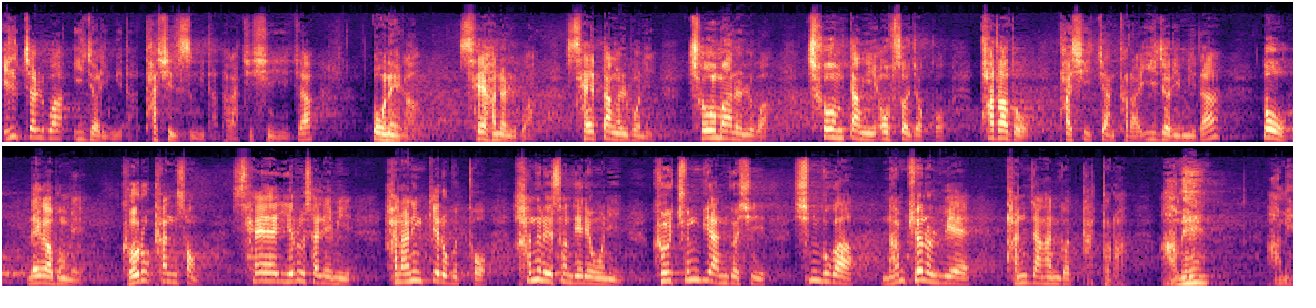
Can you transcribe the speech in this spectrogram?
1절과 2절입니다. 다시 읽습니다. 다 같이 시작. 또 내가 새 하늘과 새 땅을 보니 처음 하늘과 처음 땅이 없어졌고 바다도 다시 있지 않더라. 2절입니다. 또 내가 보매 거룩한 성 새 예루살렘이 하나님께로부터 하늘에서 내려오니 그 준비한 것이 신부가 남편을 위해 단장한 것 같더라. 아멘. 아멘.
